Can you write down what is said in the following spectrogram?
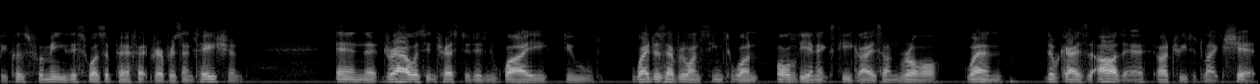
because for me, this was a perfect representation. And that Drow was interested in why do why does everyone seem to want all the NXT guys on Raw when the guys that are there are treated like shit,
